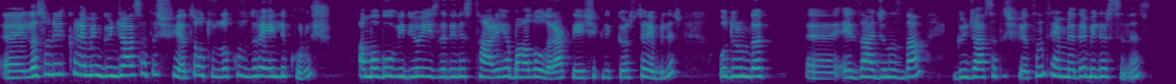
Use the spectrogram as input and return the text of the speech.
E, Lasonil kremin güncel satış fiyatı 39 lira 50 kuruş. Ama bu videoyu izlediğiniz tarihe bağlı olarak değişiklik gösterebilir. Bu durumda e, eczacınızdan güncel satış fiyatını temin edebilirsiniz.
